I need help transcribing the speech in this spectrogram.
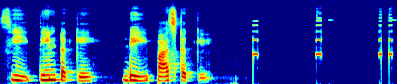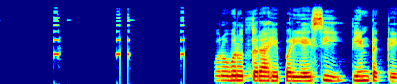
सी तीन टक्के डी पाच टक्के. बरोबर उत्तर आहे पर्याय सी तीन टक्के.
